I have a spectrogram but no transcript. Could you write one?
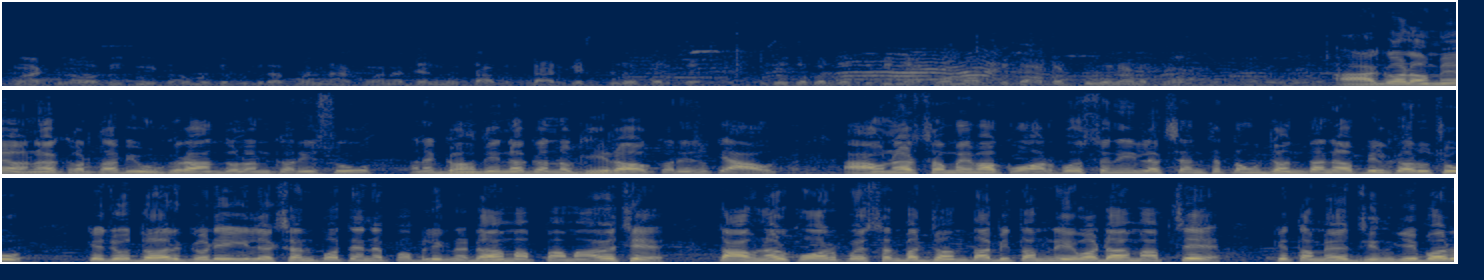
સ્માર્ટ નવા વીજ મીટરો મધ્ય ગુજરાતમાં નાખવાના છે. એનું ટાર્ગેટ પૂરો કરશે. જો જબરદસ્તીથી નાખવામાં આવશે તો આગળ શું વલણ અપનાવશે? આગળ અમે આના કરતાં બી ઉગ્ર આંદોલન કરીશું અને ગાંધીનગરનો ઘેરાવ કરીશું કે આવનાર સમયમાં કોર્પોરેશન ઇલેક્શન છે તો હું જનતાને અપીલ કરું છું કે જો દર ઘડી ઇલેક્શન પતે ને પબ્લિકને ડામ આપવામાં આવે છે, તો આવનાર કોર્પોરેશનમાં જનતા બી તમને એવા ડામ આપશે કે તમે જિંદગીભર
